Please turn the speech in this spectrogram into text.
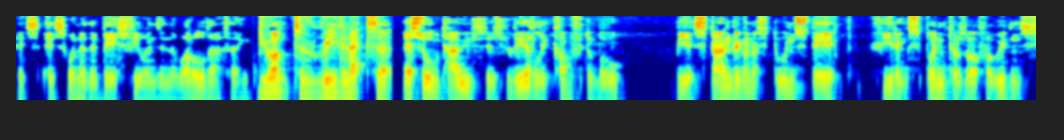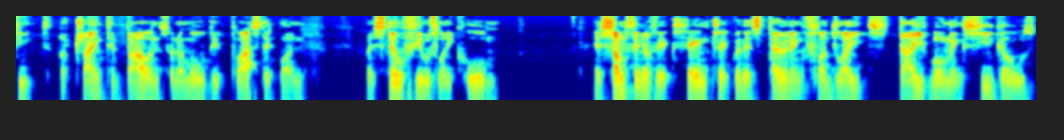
it's it's one of the best feelings in the world, I think. Do you want to read an excerpt? This old house is rarely comfortable, be it standing on a stone step, fearing splinters off a wooden seat, or trying to balance on a moulded plastic one, but still feels like home. It's something of the eccentric with its towering floodlights, dive bombing seagulls,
